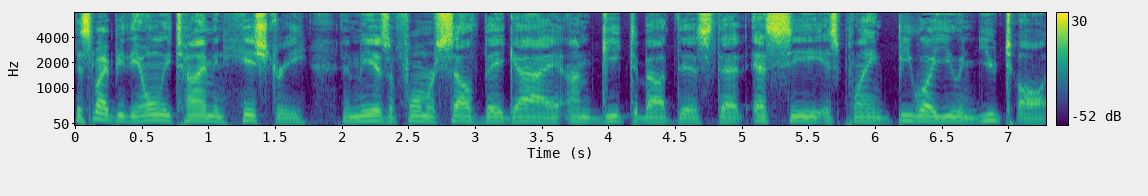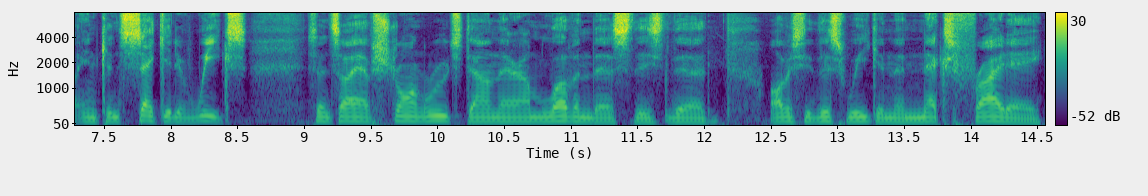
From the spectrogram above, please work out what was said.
This might be the only time in history, and me as a former South Bay guy, I'm geeked about this, that SC is playing BYU and Utah in consecutive weeks. Since I have strong roots down there, I'm loving this. These the obviously this week and then next Friday.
